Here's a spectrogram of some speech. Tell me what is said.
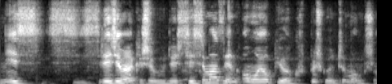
Niye si- si- sileceğim arkadaşlar bu videoyu? Sesim az gelmiş ama yok ya 45 görüntüm olmuş o.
